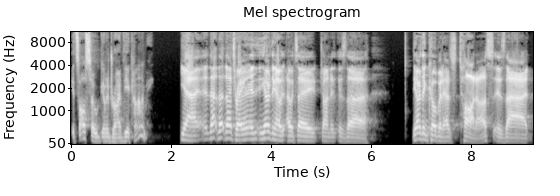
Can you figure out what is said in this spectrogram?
it's also going to drive the economy. Yeah, that, that, that's right. And the other thing I, w- I would say, John, is, is the the other thing COVID has taught us is that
